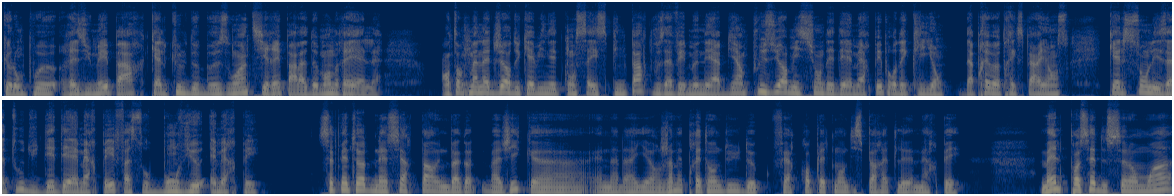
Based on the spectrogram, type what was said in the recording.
que l'on peut résumer par calcul de besoins tiré par la demande réelle. En tant que manager du cabinet de conseil Spinpart, vous avez mené à bien plusieurs missions DDMRP pour des clients. D'après votre expérience, quels sont les atouts du DDMRP face au bon vieux MRP Cette méthode n'est certes pas une baguette magique, euh, elle n'a d'ailleurs jamais prétendu de faire complètement disparaître le MRP. Mais elle possède, selon moi,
